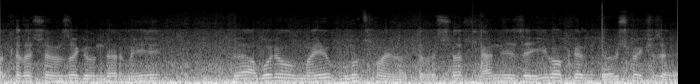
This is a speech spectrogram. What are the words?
arkadaşlarınıza göndermeyi ve abone olmayı unutmayın arkadaşlar. Kendinize iyi bakın. Görüşmek üzere.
